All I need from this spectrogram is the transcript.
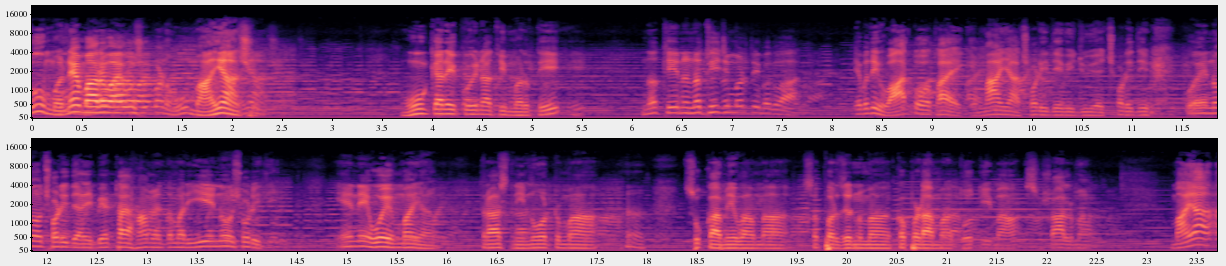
તું મને મારવા આવ્યો છું, પણ હું માયા છું. હું ક્યારેય કોઈનાથી મરતી નથી ને નથી જ મરતી ભગવાન. એ બધી વાતો થાય કે માયા છોડી દેવી જોઈએ, છોડી દેવી. કોઈ નો છોડી દે બેઠા સામે તમારી એ નો છોડી દે. એને હોય માયા ત્રાસની નોટમાં, સૂકા મેવામાં, સફરજનમાં, કપડામાં, ધોતીમાં શાલમાં માયા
